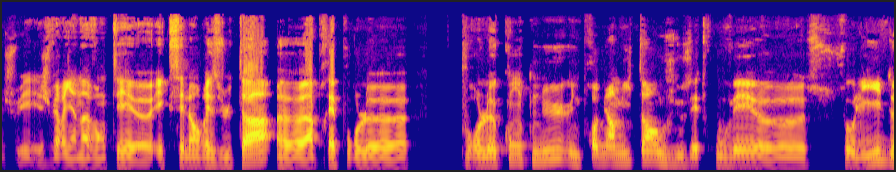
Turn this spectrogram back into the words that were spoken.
je vais, je vais rien inventer. Euh, excellent résultat. après, pour le, pour le contenu, une première mi-temps où je nous ai trouvé solide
